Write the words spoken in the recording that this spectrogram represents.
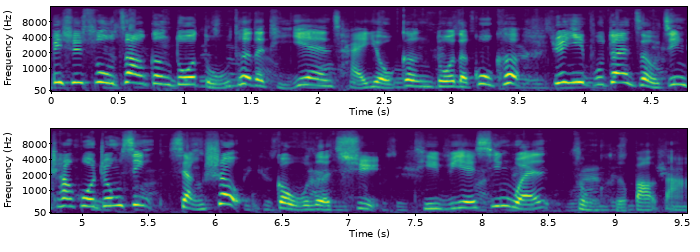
必须塑造更多独特的体验，才有更多的顾客愿意不断走进唱货中心，享受购物乐趣。TVA 新闻综合报道。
